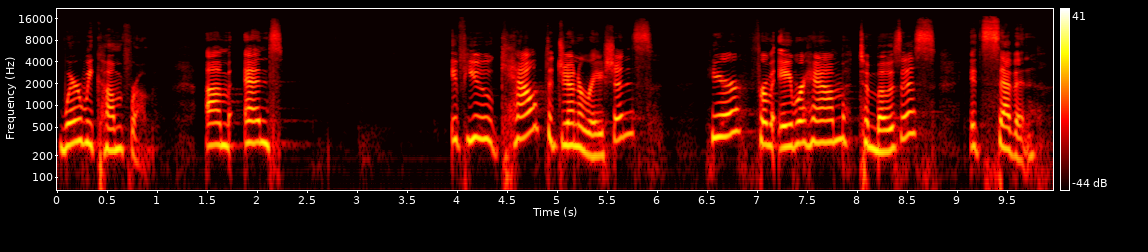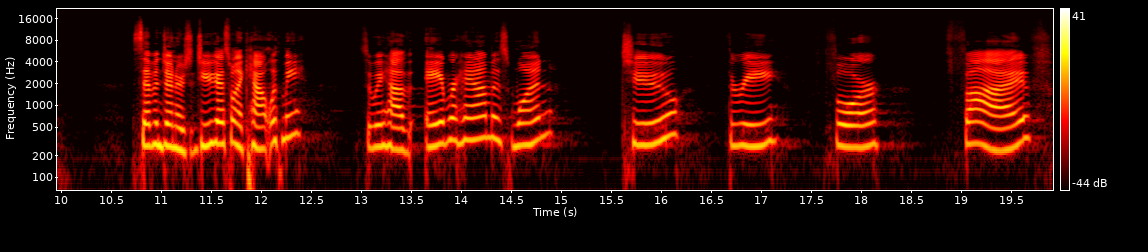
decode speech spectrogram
where we come from. Um, and if you count the generations here from Abraham to Moses, it's seven. Seven generations. Do you guys want to count with me? So we have Abraham is one, two, three, four, five,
